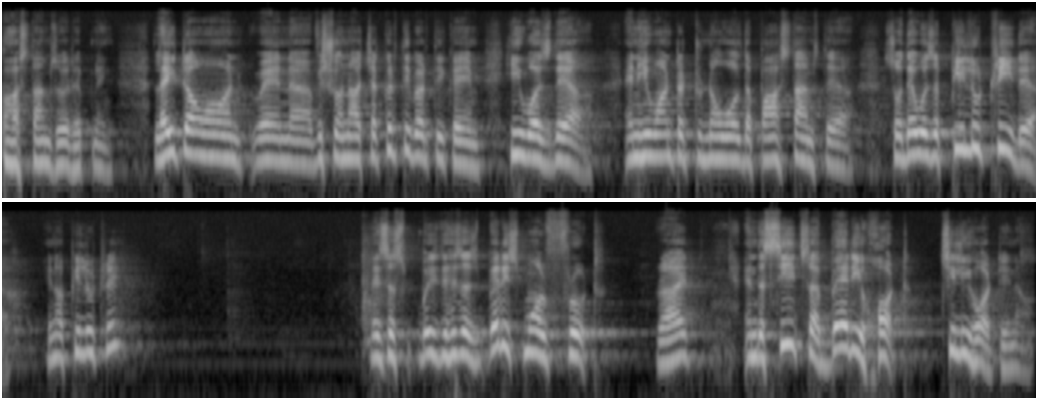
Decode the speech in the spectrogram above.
pastimes were happening. Later on, when uh, Vishwanath Chakravarti came, he was there and he wanted to know all the pastimes there. So there was a pilu tree there. You know pilu tree? There's a, it has a very small fruit, right? And the seeds are very hot, chili hot, you know.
